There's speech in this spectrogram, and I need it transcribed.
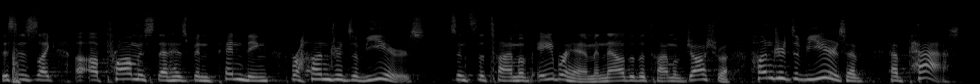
This is like a, a promise that has been pending for hundreds of years since the time of Abraham and now to the time of Joshua. Hundreds of years have, have passed.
